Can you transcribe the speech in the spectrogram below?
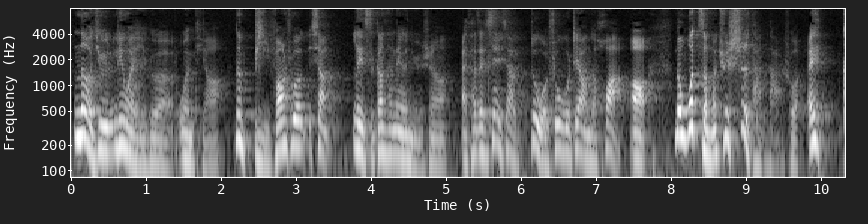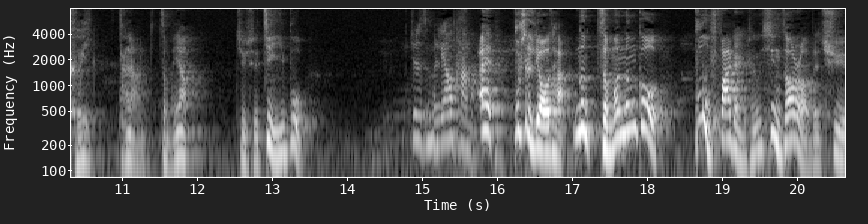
那就另外一个问题啊，那比方说像类似刚才那个女生，哎，她在线下对我说过这样的话啊，那我怎么去试探她说，哎，可以，咱俩怎么样，就是进一步，就是怎么撩他嘛？哎，不是撩他，那怎么能够不发展成性骚扰的去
